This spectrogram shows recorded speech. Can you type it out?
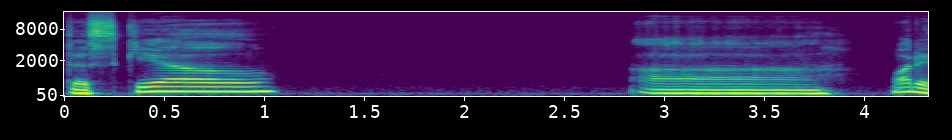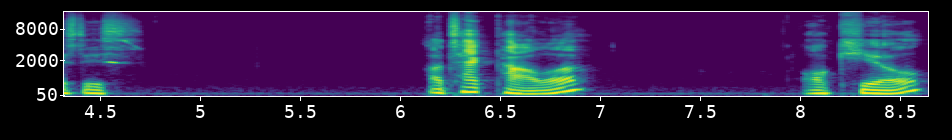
the skill. Uh, what is this? Attack power or kill.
